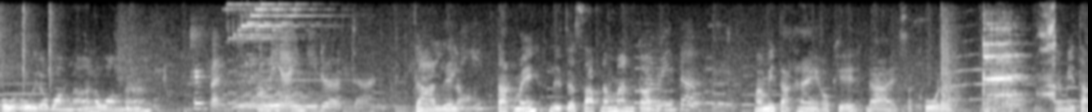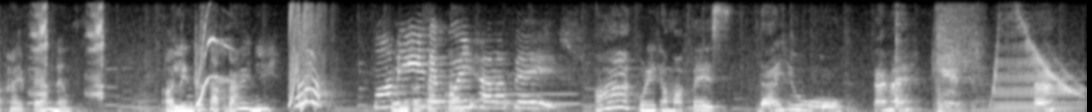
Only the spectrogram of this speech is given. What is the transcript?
โอ้ยโอ้ยระวังนะ ระวังนะ Perfect. Mommy, I need a done. จานเลยเหรอ ตักไหม หรือจะซับน้ำมันก่อน Mommy, done. มามีตักให้ โอเค ได้สักครู่นะมามีตักให้แป๊บหนึ่งอ่าลินก็ตักได้นี่ Mommy, Mình có the tập đây. green have a face. อ่าคุริทามาเฟสได้อยู่ ได้ไหม Can't. ฮะ Cannot.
